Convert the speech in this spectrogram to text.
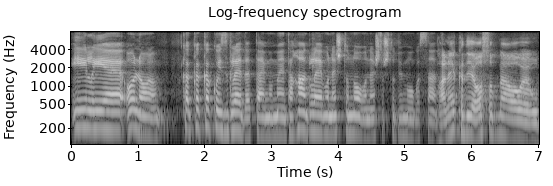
ili je ono, ka- ka- kako izgleda taj moment, aha, gle, evo nešto novo, nešto što bi mogao sad. Pa nekad je osobna, ovo je, u,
